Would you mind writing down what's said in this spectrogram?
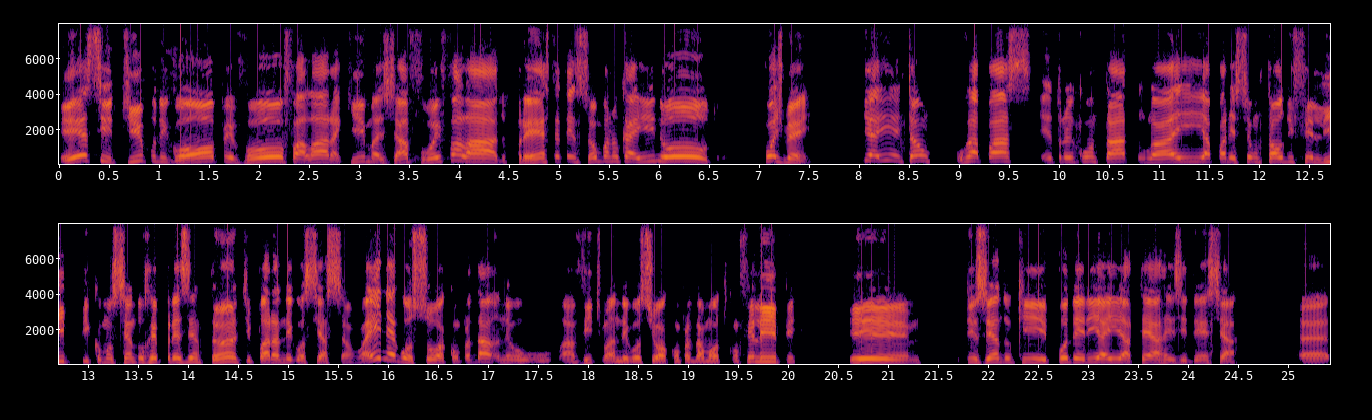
Esse tipo de golpe, vou falar aqui, mas já foi falado. Preste atenção para não cair no outro. Pois bem, e aí então o rapaz entrou em contato lá e apareceu um tal de Felipe como sendo representante para a negociação. Aí negociou a compra da a vítima negociou a compra da moto com Felipe e dizendo que poderia ir até a residência é,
